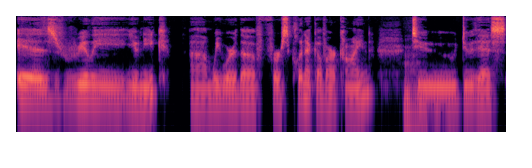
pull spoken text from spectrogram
is really unique. Um, we were the first clinic of our kind mm-hmm. to do this.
